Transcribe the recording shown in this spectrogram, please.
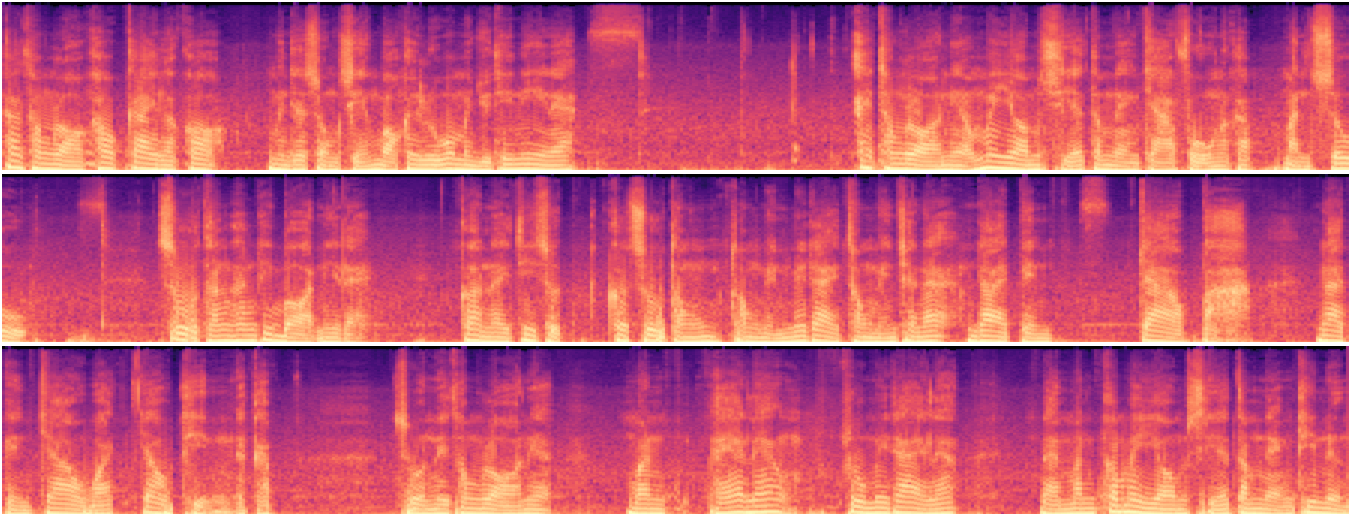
ถ้าทองหล่อเข้าใกล้แล้วก็มันจะส่งเสียงบอกให้รู้ว่ามันอยู่ที่นี่นะ ไอ้ทองหล่อเนี่ยไม่ยอมเสียตำแหน่งจ่าฝูงนะครับ มันสู้ สู้ทั้งทั้งที่บอดนี่แหละ ก็ในที่สุดก็สู้ทองทองเหม็นไม่ได้ทองเหม็นชนะได้เป็นเจ้าป่า ได้เป็นเจ้าวัดเจ้าถิ่นนะครับ ส่วนในทองหล่อเนี่ยมันแพ้แล้วสู้ไม่ได้แล้ว แต่มันก็ไม่ยอมเสียตำแหน่งที่หนึ่ง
